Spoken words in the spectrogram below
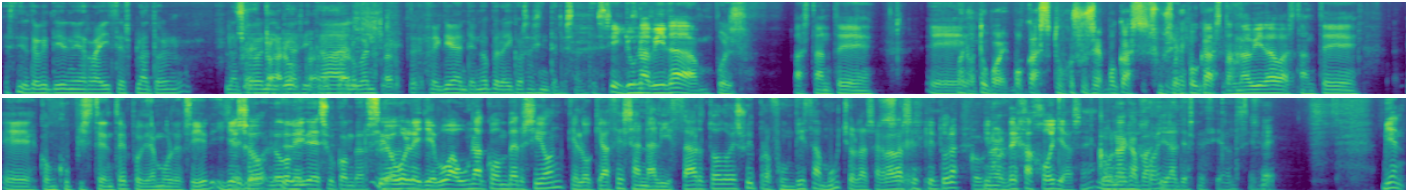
Es cierto que tiene raíces platón- platónicas claro, y claro, tal, claro, bueno, claro. efectivamente, ¿no? Pero hay cosas interesantes. Sí, y una vida, pues, bastante... eh, Bueno, tuvo épocas, tuvo sus épocas. sus épocas, una vida bastante eh, concupiscente, podríamos decir, y eso luego- luego le- vive su conversión. Luego le llevó a una conversión que lo que hace es analizar todo eso y profundiza mucho en las Sagradas Sí, Escrituras y una- nos deja joyas. ¿eh? Con Nos una capacidad joyas. especial, sí. Bien,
